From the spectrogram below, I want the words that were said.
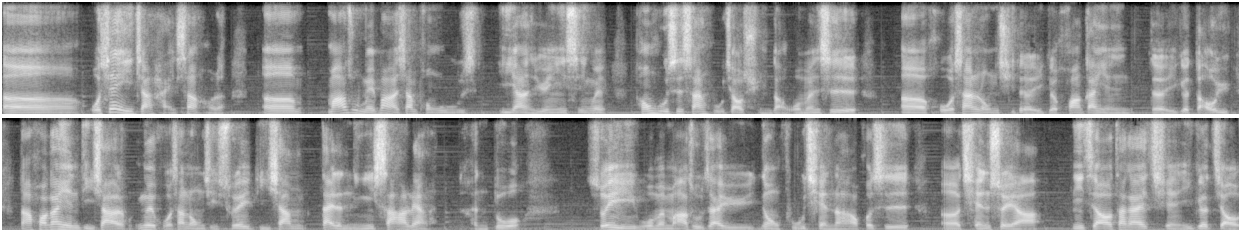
呃，我现在已讲海上好了，呃。马祖没办法像澎湖一样的原因，是因为澎湖是珊瑚礁群岛，我们是呃火山隆起的一个花岗岩的一个岛屿。那花岗岩底下，因为火山隆起，所以底下带的泥沙量很多，所以我们马祖在于那种浮潜啊，或是呃潜水啊，你只要大概潜一个脚，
